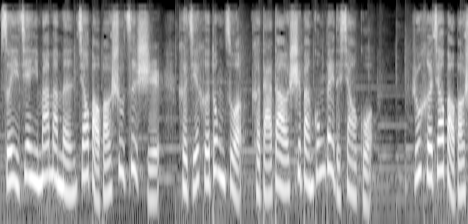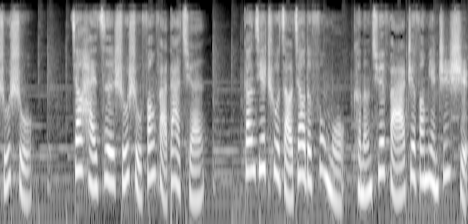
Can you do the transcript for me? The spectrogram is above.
所以建议妈妈们教宝宝数字时，可结合动作，可达到事半功倍的效果。如何教宝宝数数？教孩子数数方法大全。刚接触早教的父母可能缺乏这方面知识，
